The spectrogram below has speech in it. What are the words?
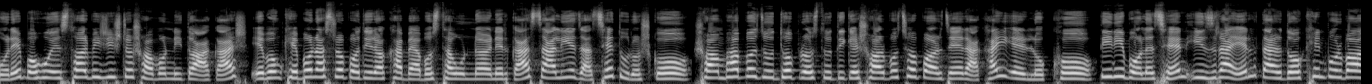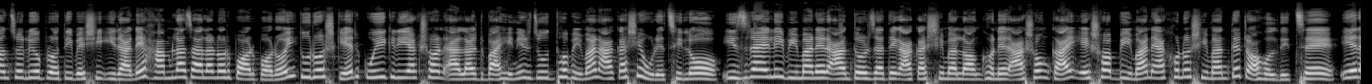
করে বহু স্তর বিশিষ্ট সমন্বিত আকাশ এবং ক্ষেপণাস্ত্র প্রতিরক্ষা ব্যবস্থা উন্নয়নের কাজ চালিয়ে যাচ্ছে তুরস্ক। সম্ভাব্য যুদ্ধ প্রস্তুতিকে সর্বোচ্চ পর্যায়ে রাখাই এর লক্ষ্য। তিনি বলেছেন, ইসরায়েল তার দক্ষিণ পূর্ব অঞ্চলীয় প্রতিবেশী ইরানে হামলা চালানোর পরপরই তুরস্কের কুইক রিয়াকশন অ্যালার্ট বাহিনীর যুদ্ধ বিমান আকাশে উড়েছিল। ইসরায়েলি বিমানের আন্তর্জাতিক আকাশসীমা লঙ্ঘনের আশঙ্কায় এসব বিমান এখনও সীমান্তে টহল দিচ্ছে। এর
